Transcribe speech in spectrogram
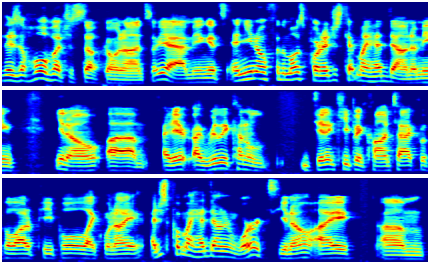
there's a whole bunch of stuff going on. So yeah, I mean it's and you know for the most part I just kept my head down. I mean you know um, I did I really kind of didn't keep in contact with a lot of people. Like when I I just put my head down and worked. You know I um,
